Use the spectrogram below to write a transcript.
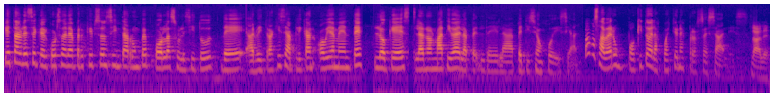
que establece que el curso de la prescripción se interrumpe por la solicitud de arbitraje y se aplican, obviamente, lo que es la normativa de la, pe- de la petición judicial. Vamos a ver un poquito de las cuestiones procesales. dale.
